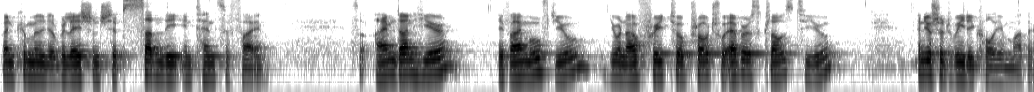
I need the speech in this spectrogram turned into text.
when communal relationships suddenly intensify so I'm done here. If I moved you, you are now free to approach whoever is close to you, and you should really call your mother.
